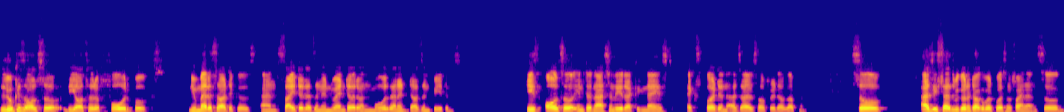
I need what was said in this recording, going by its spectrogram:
Luke is also the author of four books, numerous articles, and cited as an inventor on more than a dozen patents. He's also internationally recognized expert in agile software development. So, as we said, we're going to talk about personal finance. So,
